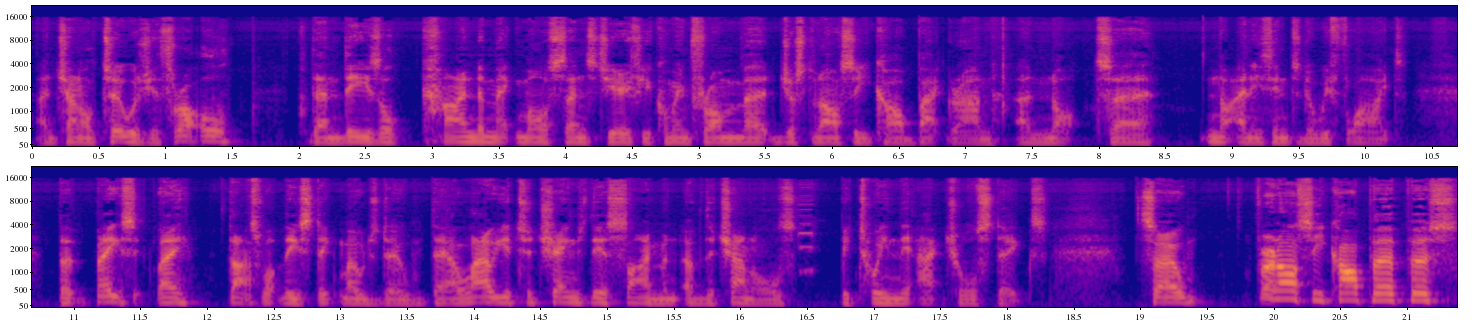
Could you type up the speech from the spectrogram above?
and channel 2 as your throttle then these will kind of make more sense to you if you're coming from uh, just an RC car background and not uh, not anything to do with flight. But basically that's what these stick modes do. They allow you to change the assignment of the channels between the actual sticks. So for an RC car purpose,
